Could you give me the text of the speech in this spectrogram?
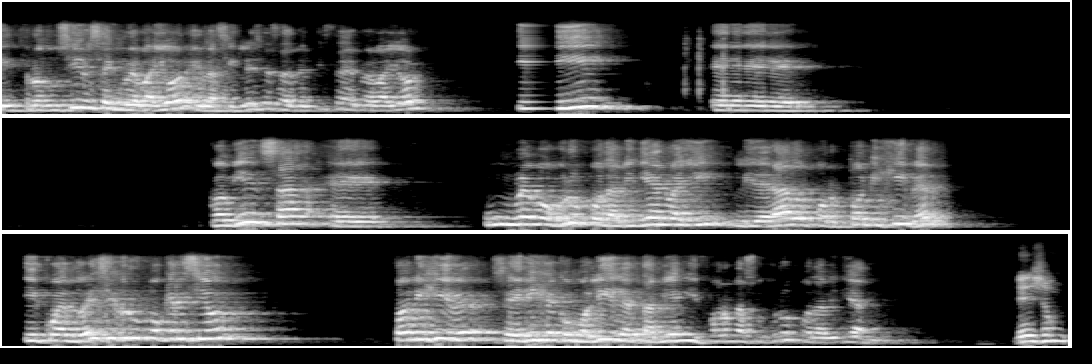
introducirse en Nueva York, en las iglesias adventistas de Nueva York, y, y, eh, comienza eh, un nuevo grupo davidiano allí, liderado por Tony Hibbert, y cuando ese grupo creció, Tony Hibbert se erige como líder también y forma su grupo davidiano. Vejam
